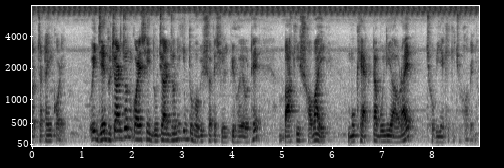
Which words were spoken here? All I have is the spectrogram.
চর্চাটাই করে। ওই যে দু চারজন করে, সেই দু চারজনই কিন্তু ভবিষ্যতে শিল্পী হয়ে ওঠে। বাকি সবাই মুখে একটা বলি আওড়ায়, ছবি এঁকে কিছু হবে না।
